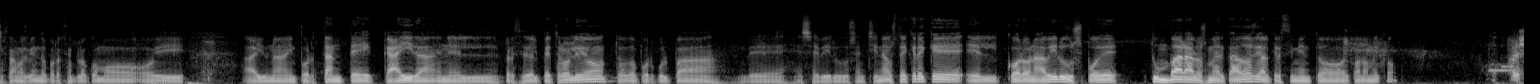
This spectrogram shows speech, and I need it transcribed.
Estamos viendo, por ejemplo, como hoy hay una importante caída en el precio del petróleo, todo por culpa de ese virus en China. ¿Usted cree que el coronavirus puede tumbar a los mercados y al crecimiento económico? Pues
